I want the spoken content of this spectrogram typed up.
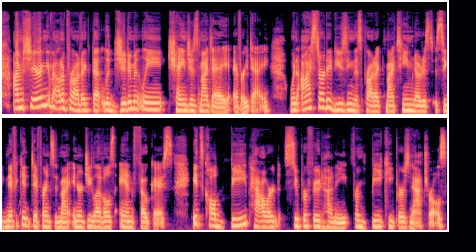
I'm sharing about a product that legitimately changes my day every day. When I started using this product, my team noticed a significant difference in my energy levels and focus. It's called Bee Powered Superfood Honey from Beekeepers Naturals.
